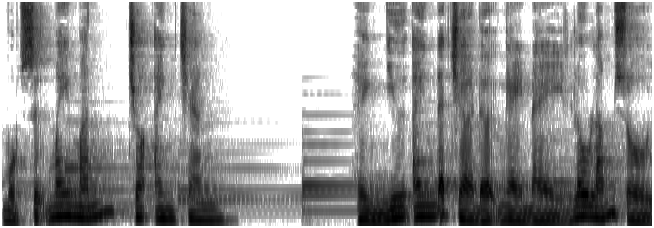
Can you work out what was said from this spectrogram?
một sự may mắn cho anh chăng? Hình như anh đã chờ đợi ngày này lâu lắm rồi.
